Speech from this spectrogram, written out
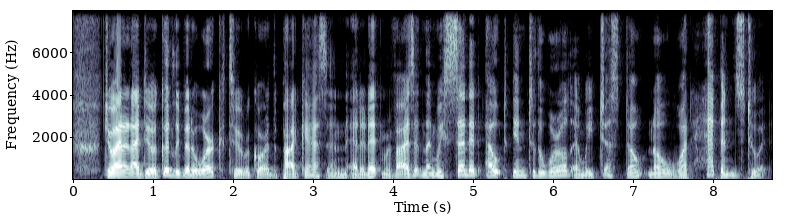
Joanne and I do a goodly bit of work to record the podcast and edit it and revise it, and then we send it out into the world, and we just don't know what happens to it.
